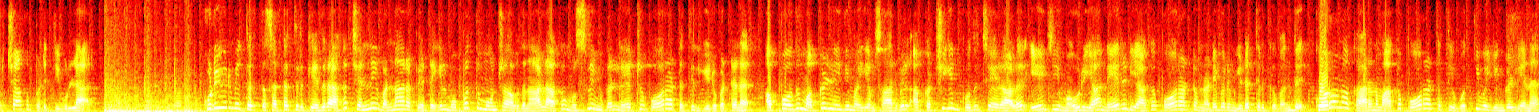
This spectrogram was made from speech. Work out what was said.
உற்சாகப்படுத்தியுள்ளார். குடியுரிமை திருத்த சட்டத்திற்கு எதிராக சென்னை வண்ணாரப்பேட்டையில் முப்பத்து மூன்றாவது நாளாக முஸ்லிம்கள் நேற்று போராட்டத்தில் ஈடுபட்டனர். அப்போது மக்கள் நீதி மையம் சார்பில் அக்கட்சியின் பொதுச் செயலாளர் ஏ ஜி மௌரியா நேரடியாக போராட்டம் நடைபெறும் இடத்திற்கு வந்து கொரோனா காரணமாக போராட்டத்தை ஒத்திவையுங்கள் என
